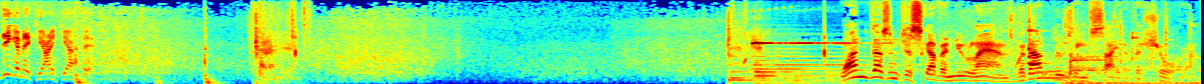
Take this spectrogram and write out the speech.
Dígame qué hay que hacer. One doesn't discover new lands without losing sight of the shore.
